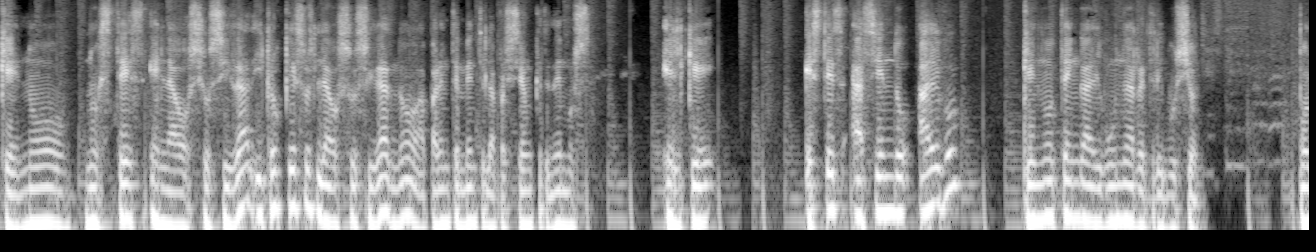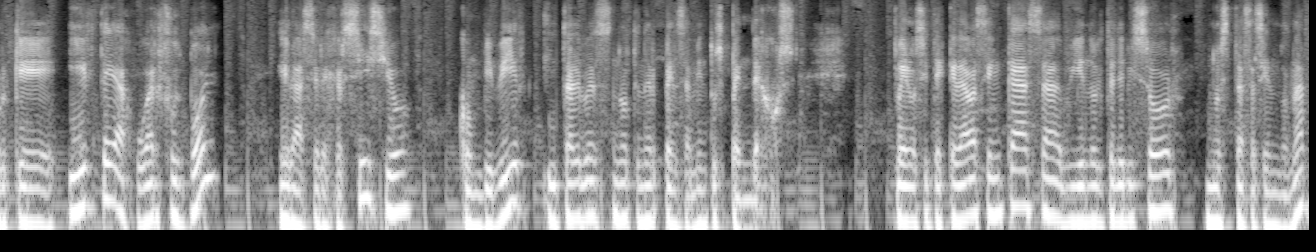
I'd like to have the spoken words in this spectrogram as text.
que no, no estés en la ociosidad. Y creo que eso es la ociosidad, ¿no? Aparentemente la percepción que tenemos. El que estés haciendo algo que no tenga alguna retribución. Porque irte a jugar fútbol era hacer ejercicio, convivir y tal vez no tener pensamientos pendejos. Pero si te quedabas en casa viendo el televisor, no estás haciendo nada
